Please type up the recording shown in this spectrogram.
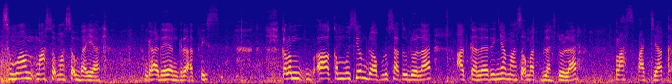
Semua masuk masuk bayar. Nggak ada yang gratis. Kalau uh, ke museum 21 dolar art galerinya masuk 14 dolar plus pajak.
